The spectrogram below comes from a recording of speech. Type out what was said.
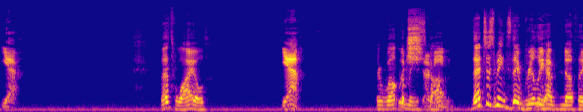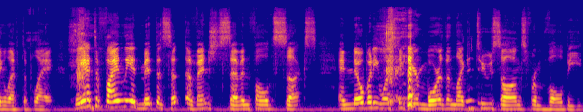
yeah, that's wild. yeah. They're welcoming Which ska. I mean, That just means they really have nothing left to play. They had to finally admit that Avenged Sevenfold sucks, and nobody wants to hear more than like two songs from Volbeat.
